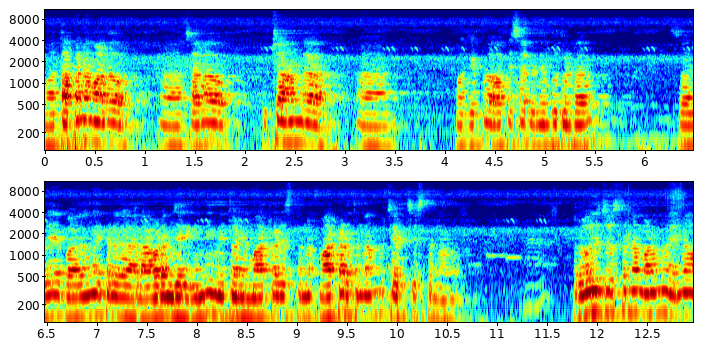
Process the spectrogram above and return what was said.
మా తపన మాలో చాలా ఉత్సాహంగా మాకు ఎప్పుడు ఆఫీసర్లు నింపుతుంటారు. సో అదే భాగంగా ఇక్కడ రావడం జరిగింది. మీతో మాట్లాడిస్తున్నా మాట్లాడుతున్నాము చర్చిస్తున్నాము. రోజు చూస్తున్నా మనము ఎన్నో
